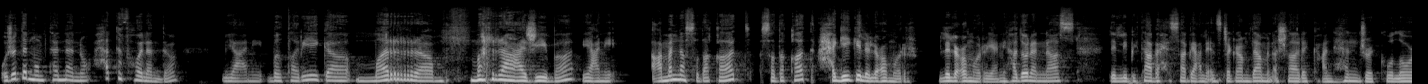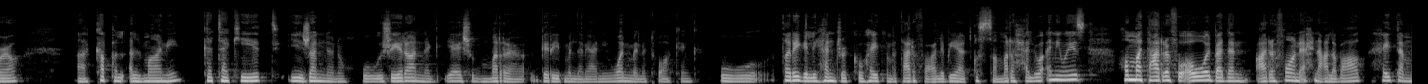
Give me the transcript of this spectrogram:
وجدا ممتنة إنه حتى في هولندا يعني بطريقة مرة مرة عجيبة. يعني عملنا صداقات صداقات حقيقي للعمر للعمر. يعني هدول الناس اللي بيتابع حسابي على الانستغرام دائما أشارك عن هندريك ولورا كابل ألماني. كتاكيت يجننوا وجيراننا يعيشوا مرة قريب مننا. يعني 1 minute walking. وطريقة اللي هندريك وهيثم تعرفوا على بيها قصة مرة حلوة. Anyways هم تعرفوا أول بعدين عرفونا إحنا على بعض. هيثم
